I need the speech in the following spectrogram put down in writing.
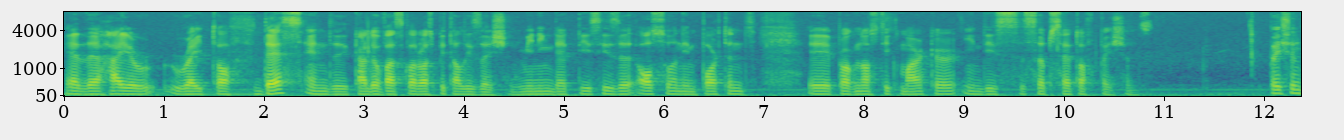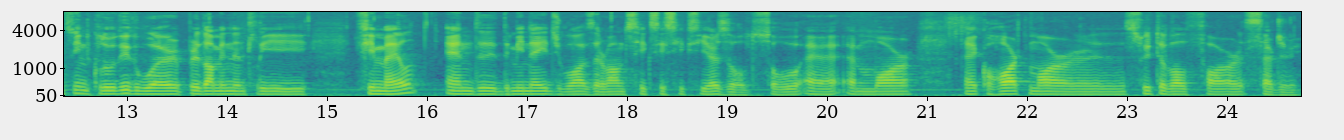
had a higher rate of death and cardiovascular hospitalization, meaning that this is uh, also an important uh, prognostic marker in this subset of patients patients included were predominantly female and the mean age was around 66 years old. So uh, a more a cohort more uh, suitable for surgery.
